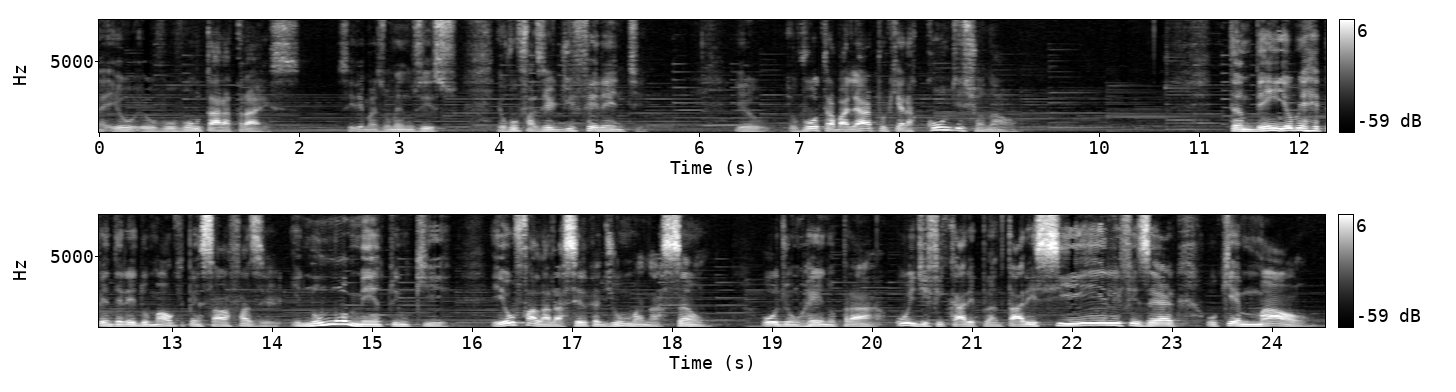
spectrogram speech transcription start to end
É, eu, eu vou voltar atrás, seria mais ou menos isso. Eu vou fazer diferente. Eu, eu vou trabalhar porque era condicional. Também eu me arrependerei do mal que pensava fazer. E no momento em que eu falar acerca de uma nação, ou de um reino para o edificar e plantar, e se ele fizer o que é mal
